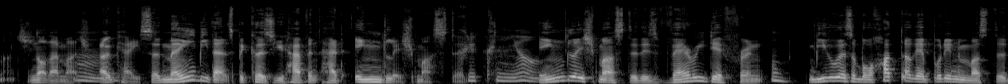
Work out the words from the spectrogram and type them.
much. Not that much. Hmm. Okay, so maybe that's because you haven't had English mustard. 그렇군요. English mustard is very different. 어. 미국에서 뭐 핫도그에 뿌리는 mustard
